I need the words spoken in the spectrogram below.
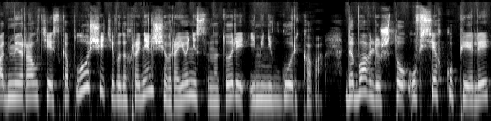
Адмиралтейская площадь и водохранилище в районе санатория имени Горького. Добавлю, что у всех купелей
